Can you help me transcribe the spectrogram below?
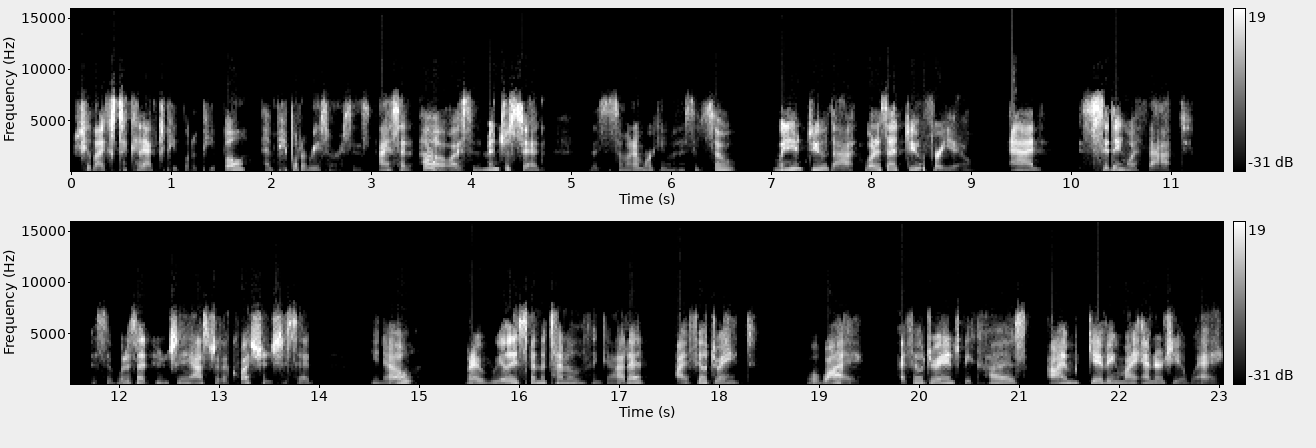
She likes to connect people to people and people to resources. I said, Oh, I said, I'm interested. This is someone I'm working with. I said, So when you do that, what does that do for you? And sitting with that I said, What is that? And she asked her the question. She said, You know, when I really spend the time to think at it, I feel drained. Well, why? I feel drained because I'm giving my energy away.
